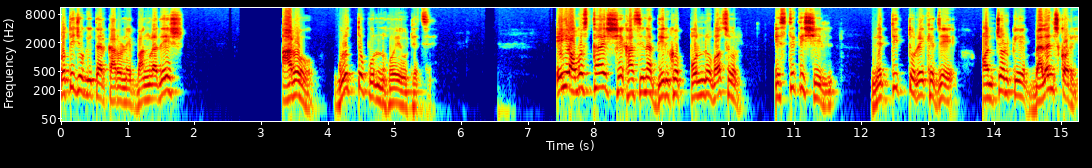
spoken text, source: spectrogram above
প্রতিযোগিতার কারণে বাংলাদেশ আরও গুরুত্বপূর্ণ হয়ে উঠেছে। এই অবস্থায় শেখ হাসিনা দীর্ঘ পনেরো বছর স্থিতিশীল নেতৃত্ব রেখে যে অঞ্চলকে ব্যালেন্স করে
